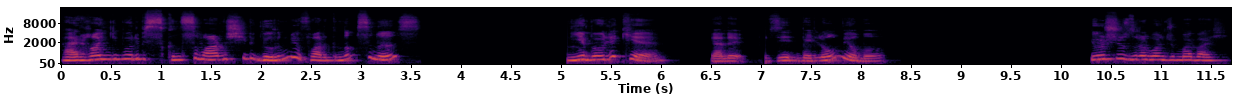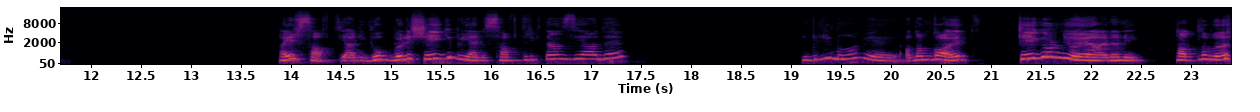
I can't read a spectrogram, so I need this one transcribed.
herhangi böyle bir sıkıntısı varmış gibi görünmüyor farkında mısınız? Niye böyle ki? Yani belli olmuyor mu? Görüşürüz Dragoncum bay bay. Hayır saf yani yok böyle şey gibi yani saftirikten ziyade ne bileyim abi adam gayet şey görünüyor yani hani tatlı mı?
